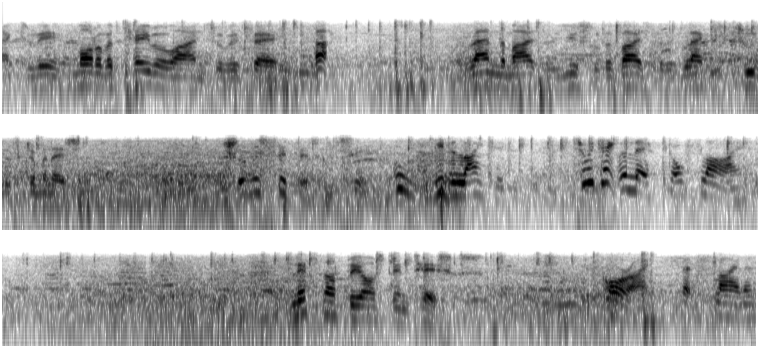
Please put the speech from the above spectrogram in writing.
actually. More of a table wine, shall we say. Ha! A randomizer is a useful device, but it lacks true discrimination. Shall we sip it and see? Oh, I'd be delighted. Shall we take the lift or fly? Let's not be ostentatious. All right, let's fly then.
